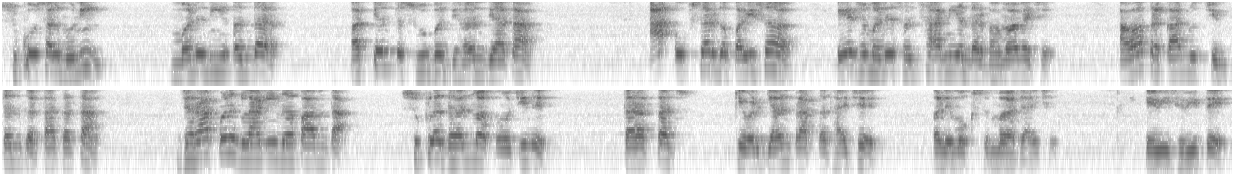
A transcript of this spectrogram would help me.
સુકોશલ મુનિ મનની અંદર અત્યંત શુભ ધ્યાન ધ્યાતા, આ ઉપસર્ગ પરિસહ એ જ મને સંસારની અંદર ભમાવે છે. આવા પ્રકારનું ચિંતન કરતા કરતા જરા પણ ગ્લાની ન પામતા શુક્લ ધ્યાનમાં પહોંચીને તરત જ કેવળ જ્ઞાન પ્રાપ્ત થાય છે અને મોક્ષમાં જાય છે. એવી જ રીતે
